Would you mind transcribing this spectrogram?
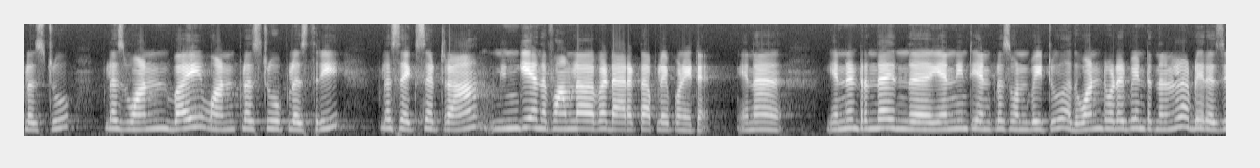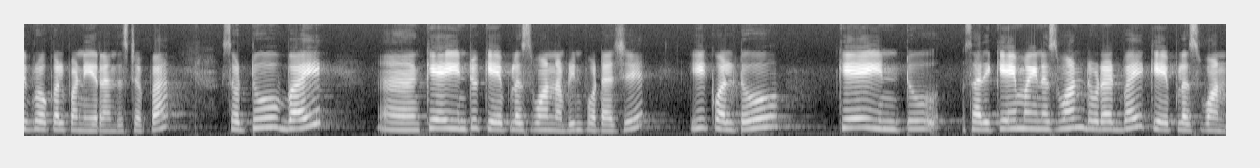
plus two plus one by one plus two plus three plus etcetera இங்கேயே அந்த ஃபார்முலாவை டைரெக்டாக அப்ளை பண்ணிட்டேன். ஏன்னா என்னன்னு இருந்தால் இந்த n into n plus one by two அது ஒன் டிவைட் பைன்றதுனால அப்படியே ரெசிப்ரோக்கல் பண்ணிடுறேன் அந்த ஸ்டெப்பை so two by K into K plus one அப்படின்னு போட்டாச்சு. Equal to K into sorry K minus one divide by K plus one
